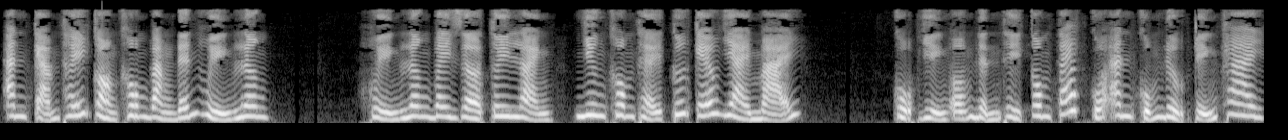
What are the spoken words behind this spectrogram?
anh cảm thấy còn không bằng đến huyện Lân. Huyện Lân bây giờ tuy loạn, nhưng không thể cứ kéo dài mãi. Cục diện ổn định thì công tác của anh cũng được triển khai.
